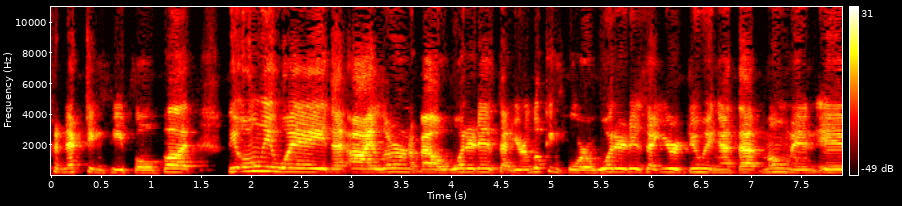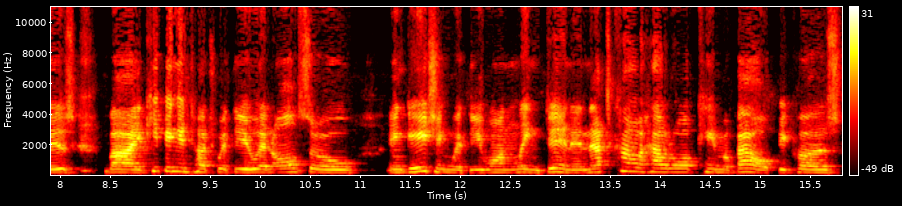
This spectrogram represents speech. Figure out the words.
connecting people. But the only way that I learn about what it is that you're looking for, what it is that you're doing at that moment is by keeping in touch with you and also engaging with you on LinkedIn. And that's kind of how it all came about because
